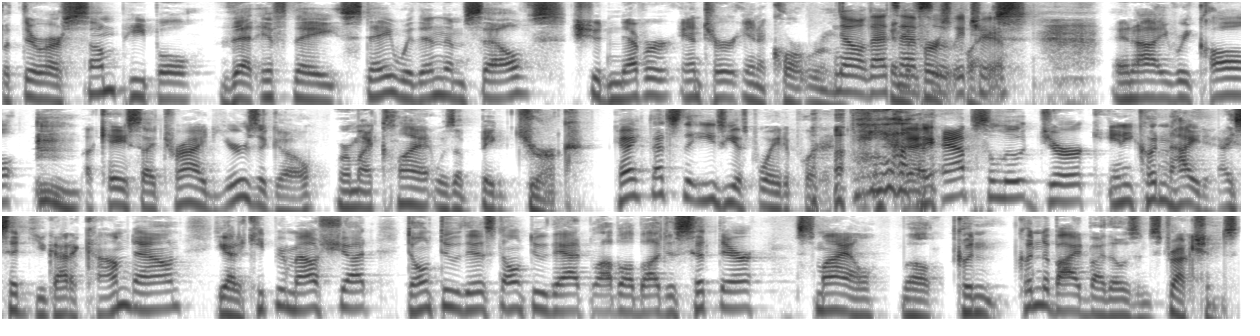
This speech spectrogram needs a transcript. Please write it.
but there are some people that if they stay within themselves should never enter in a courtroom. No, that's absolutely true. And I recall a case I tried years ago where my client was a big jerk. Okay, that's the easiest way to put it. yeah. An absolute jerk, and he couldn't hide it. I said, You got to calm down. You got to keep your mouth shut. Don't do this, don't do that, blah, blah, blah. Just sit there, smile. Well, couldn't couldn't abide by those instructions.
